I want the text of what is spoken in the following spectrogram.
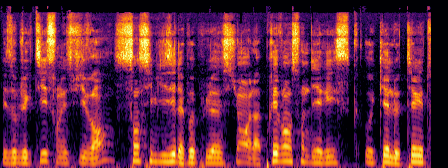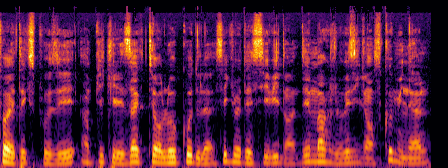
Les objectifs sont les suivants sensibiliser la population à la prévention des risques auxquels le territoire est exposé, impliquer les acteurs locaux de la sécurité civile dans la démarche de résilience communale,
